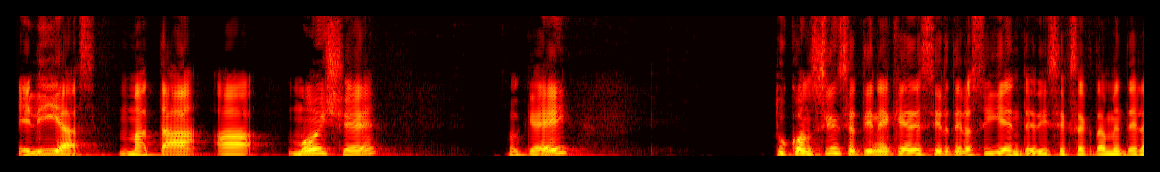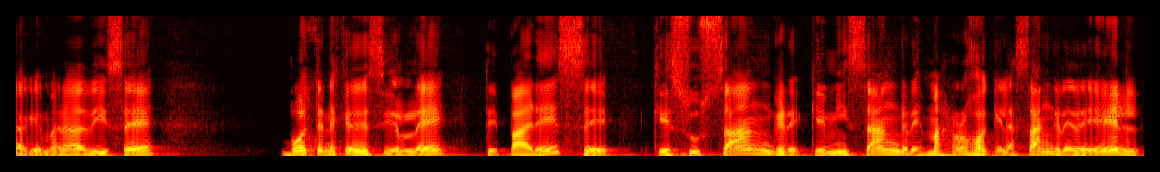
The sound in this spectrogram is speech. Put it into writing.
Elías, mata a Moishe, ¿ok? Tu conciencia tiene que decirte lo siguiente, dice exactamente la quemará, dice, vos tenés que decirle, ¿te parece que su sangre, que mi sangre es más roja que la sangre de él?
